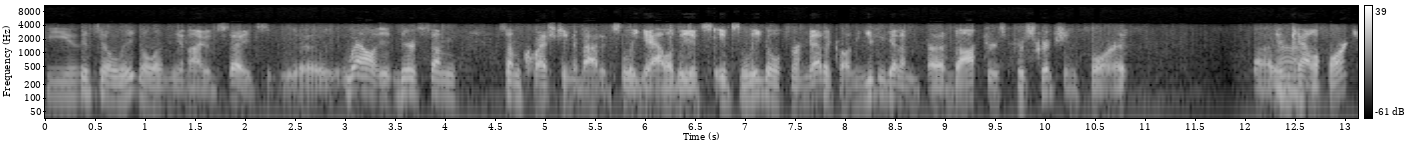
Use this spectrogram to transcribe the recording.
to use? It's illegal in the United States. Uh, well, it, there's some some question about its legality. It's it's legal for medical. I mean, you can get a, a doctor's prescription for it uh, in Ah. California,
